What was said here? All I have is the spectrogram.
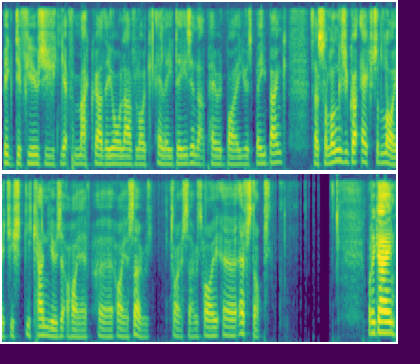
big diffusers you can get from Macro, they all have like LEDs in that powered by a USB bank. So so long as you've got extra light, you, you can use it at high F, uh, ISOs, ISOs, high uh, f-stops. But again,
